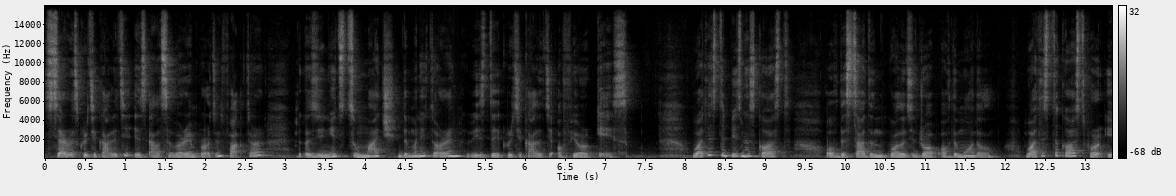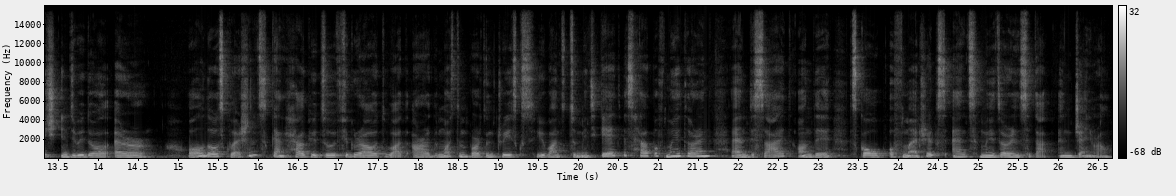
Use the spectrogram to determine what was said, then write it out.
service criticality is also a very important factor because you need to match the monitoring with the criticality of your case. What is the business cost of the sudden quality drop of the model? What is the cost for each individual error? All those questions can help you to figure out what are the most important risks you want to mitigate with help of monitoring and decide on the scope of metrics and monitoring setup in general.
